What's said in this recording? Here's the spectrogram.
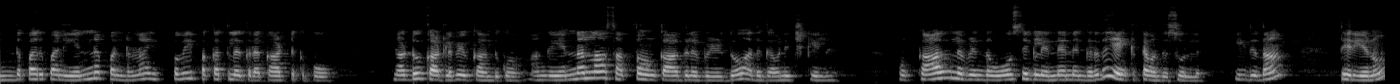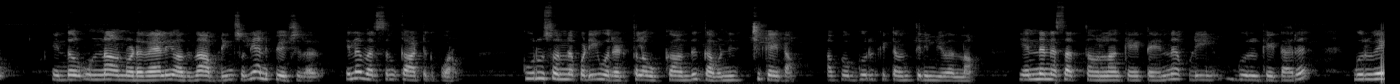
இந்த பருப்பா நீ என்ன பண்ணுறனா இப்போவே பக்கத்தில் இருக்கிற காட்டுக்கு போ. நடு காட்டில் போய் உட்காந்துக்கோ. அங்கே என்னெல்லாம் சத்தம் காதில் விழுதோ அதை கவனிச்சு கேளு. உன் காதில் விழுந்த ஓசைகள் என்னென்னங்கிறத என்கிட்ட வந்து சொல்லு. இதுதான் தெரியணும். இந்த உன்னா உன்னோட வேலையும் அதுதான் அப்படின்னு சொல்லி அனுப்பி வச்சுறாரு இளவரசன் காட்டுக்கு போகிறான் குரு சொன்னபடி ஒரு இடத்துல உட்காந்து கவனிச்சு கேட்டான். அப்போ குரு கிட்ட வந்து திரும்பி வந்தான். என்னென்ன சத்தம்லாம் கேட்டேன்னு அப்படி குரு கேட்டார்? குருவே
